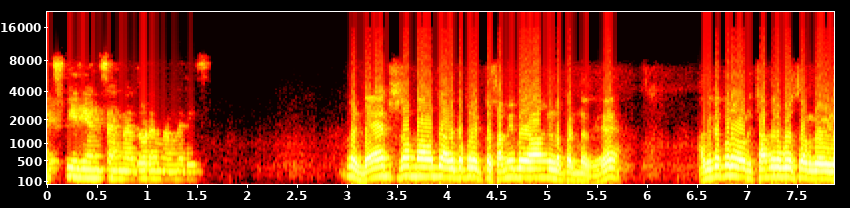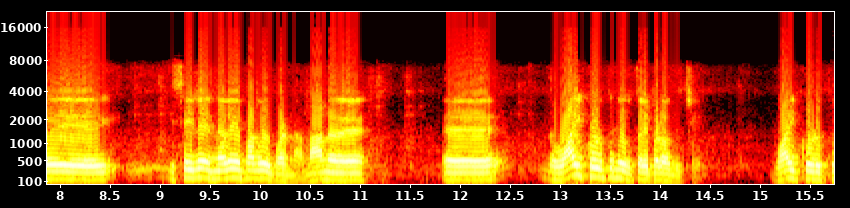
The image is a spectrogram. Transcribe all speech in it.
எக்ஸ்பீரியன்ஸ் அண்ட் அதோட மெமரிஸ் இல்ல டான்ஸ் ட்ராமா வந்து அதுக்கப்புறம் இப்ப சமீப காலங்களில் பண்ணது. அதுக்கப்புறம் அவர் சந்திரபோஸ் அவர்கள் இசையில நிறைய பாடல்கள் பாடினார். நான் இந்த வாய் கொழுப்புன்னு ஒரு திரைப்படம் வந்துச்சு. வாய் கொழுப்பு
